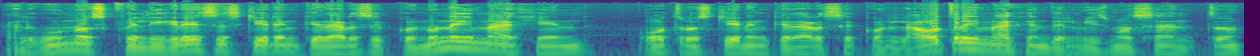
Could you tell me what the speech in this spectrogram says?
algunos feligreses quieren quedarse con una imagen, otros quieren quedarse con la otra imagen del mismo santo,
